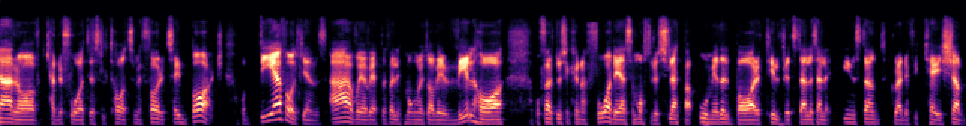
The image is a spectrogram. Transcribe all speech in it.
Därav kan du få ett resultat som är förutsägbart. Och det folkens är vad jag vet att väldigt många av er vill ha. Och för att du ska kunna få det så måste du släppa omedelbar tillfredsställelse eller instant gratification.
